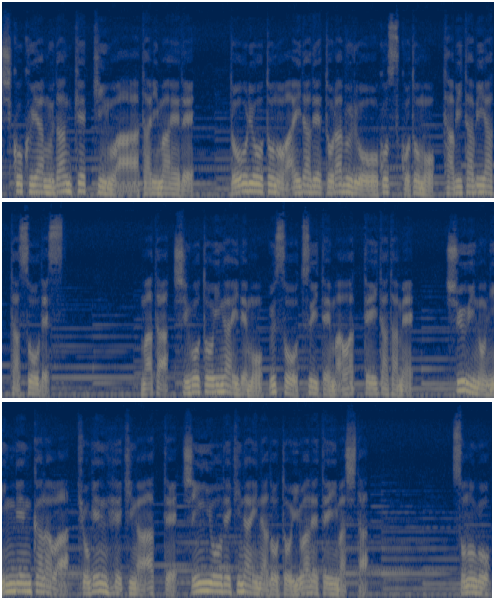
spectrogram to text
遅刻や無断欠勤は当たり前で、同僚との間でトラブルを起こすこともたびたびあったそうです。また仕事以外でも嘘をついて回っていたため、周囲の人間からは虚言癖があって信用できないなどと言われていました。その後、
